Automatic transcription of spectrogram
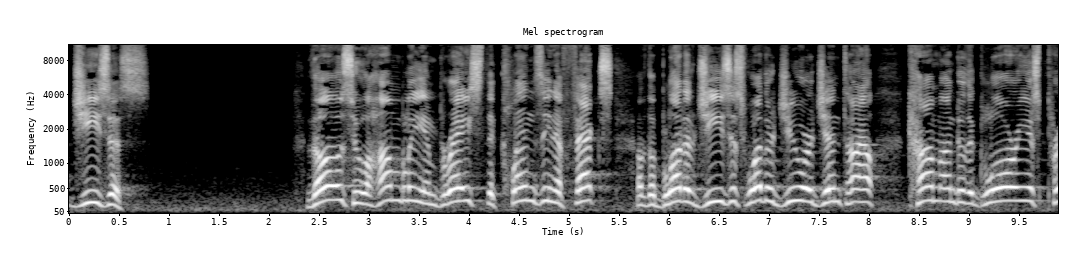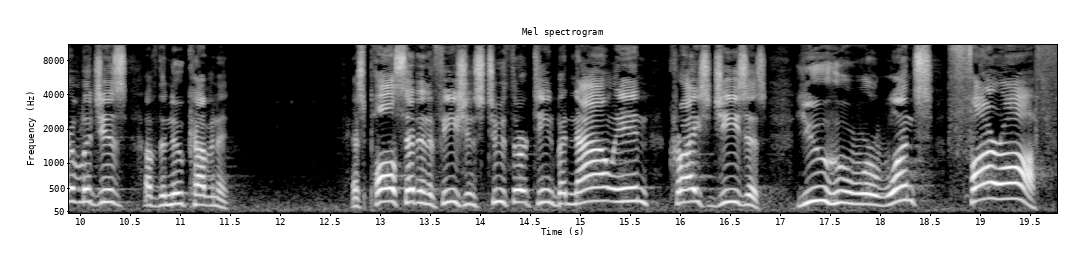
Jesus. Those who humbly embrace the cleansing effects of the blood of Jesus, whether Jew or Gentile, come under the glorious privileges of the new covenant. As Paul said in Ephesians 2:13, but now in Christ Jesus, you who were once far off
